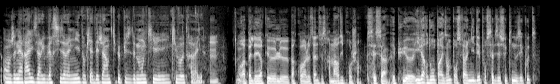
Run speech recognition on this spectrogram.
en général, ils arrivent vers 6h30. Donc il y a déjà un petit peu plus de monde qui, qui va au travail. On rappelle d'ailleurs que le parcours à Lausanne, ce sera mardi prochain. C'est ça. Et puis euh, Yverdon, par exemple, pour se faire une idée pour celles et ceux qui nous écoutent?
